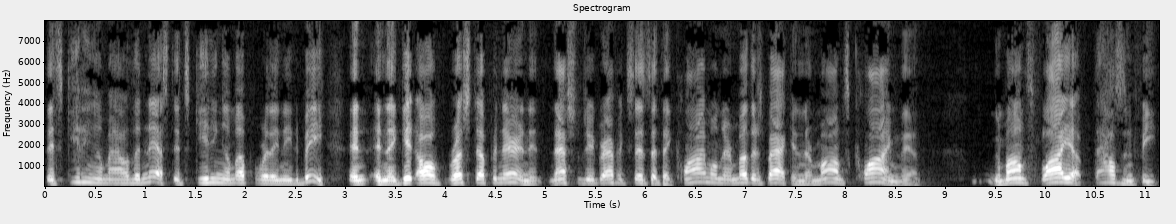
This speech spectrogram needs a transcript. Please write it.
it's getting them out of the nest. It's getting them up where they need to be. And, and they get all rushed up in there, and National Geographic says that they climb on their mother's back, and their moms climb then. The moms fly up 1,000 feet,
